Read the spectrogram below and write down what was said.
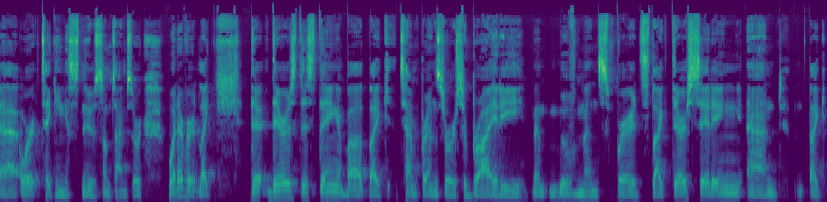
uh, or taking a snus sometimes or whatever. Like there, there's this thing about like temperance or sobriety movements where it's like they're sitting and like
